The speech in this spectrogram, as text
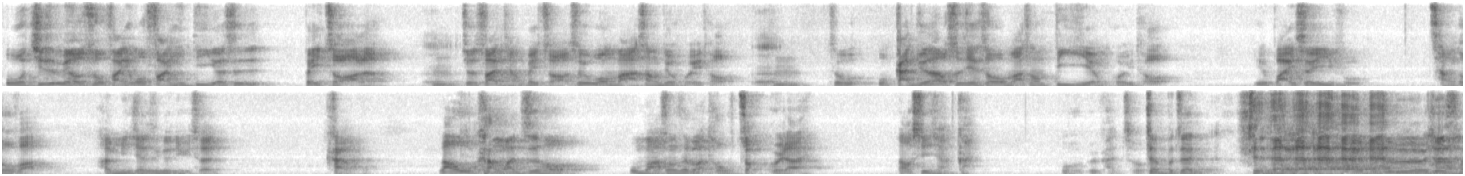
我其实没有做反应，我反应第一个是被抓了，嗯，就是翻墙被抓了，所以我马上就回头，嗯，所以我我感觉到有视线的时候，我马上第一眼回头，有白色衣服，长头发，很明显是个女生，看我，然后我看完之后，我马上再把头转回来。然后心想，看我会不会看错？正不正？哎，不是不是，就是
